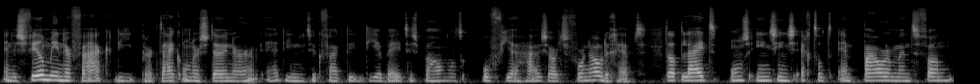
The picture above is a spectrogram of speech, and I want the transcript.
En dus veel minder vaak die praktijkondersteuner, die natuurlijk vaak die diabetes behandelt, of je huisarts voor nodig hebt. Dat leidt ons inziens echt tot empowerment van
